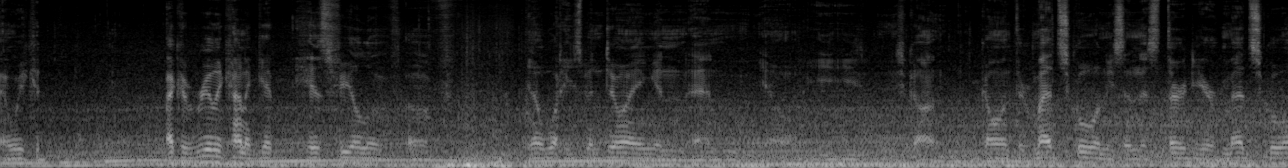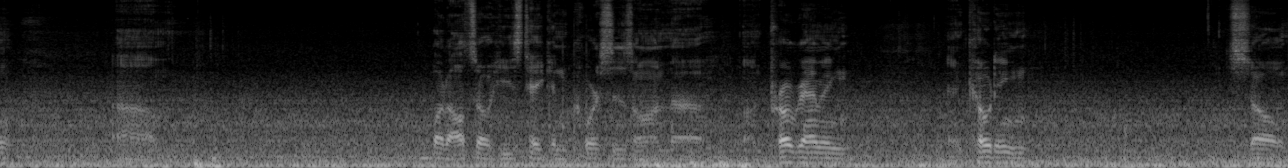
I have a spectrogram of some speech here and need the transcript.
and we could I could really kind of get his feel of, of you know what he's been doing, and and you know he, he's gone going through med school, and he's in this third year of med school. Um, but also he's taken courses on uh, on programming and coding. So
